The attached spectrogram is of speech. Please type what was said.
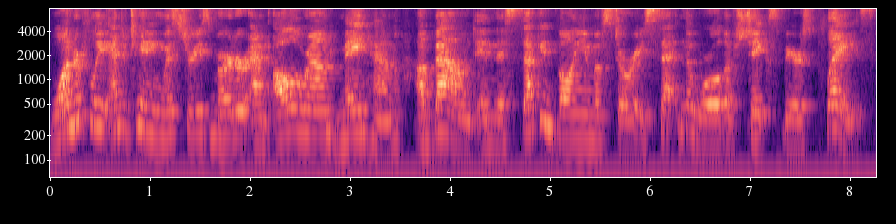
Wonderfully entertaining mysteries, murder, and all-around mayhem abound in this second volume of stories set in the world of Shakespeare's plays.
